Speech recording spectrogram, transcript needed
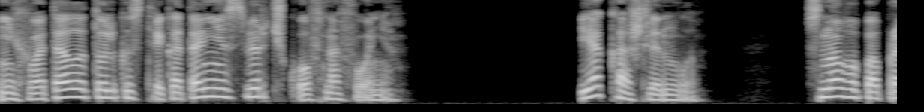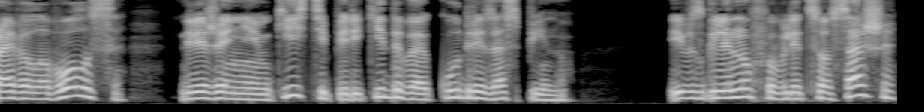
не хватало только стрекотания сверчков на фоне. Я кашлянула. Снова поправила волосы, движением кисти перекидывая кудри за спину и, взглянув в лицо Саши,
